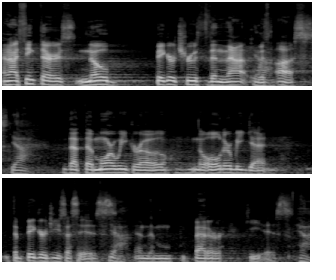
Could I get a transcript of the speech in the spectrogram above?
And I think there's no bigger truth than that yeah. with us. Yeah. That the more we grow, the older we get, the bigger Jesus is, yeah. and the better he is. Yeah.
